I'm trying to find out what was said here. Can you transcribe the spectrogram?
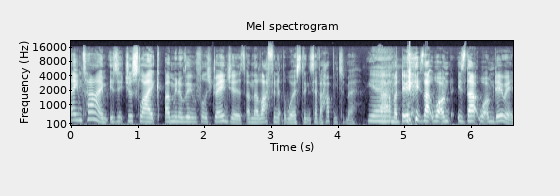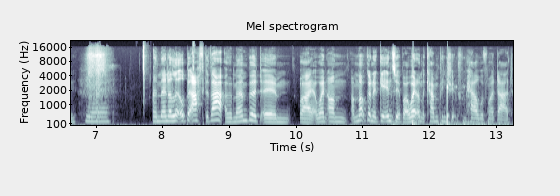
same time, is it just like I'm in a room full of strangers and they're laughing at the worst thing that's ever happened to me? Like, Yeah. am I doing? Is that what I'm? Is that what I'm doing? yeah And then a little bit after that, I remembered. Um, right, I went on. I'm not going to get into it, but I went on the camping trip from hell with my dad,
